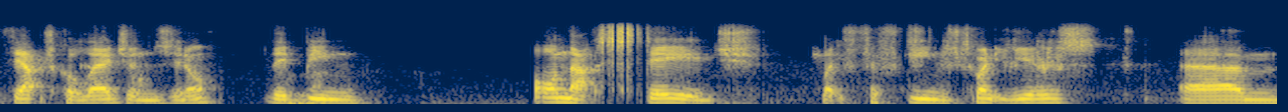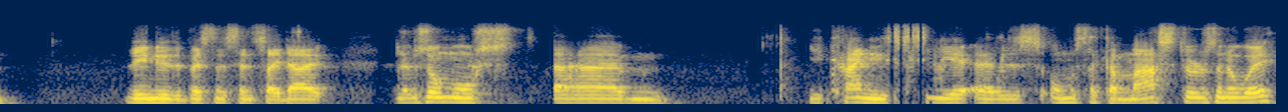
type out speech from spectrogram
theatrical legends, you know. They'd been on that stage like 15, 20 years. Um, they knew the business inside out. And it was almost, um, you kind of see it as almost like a master's in a way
